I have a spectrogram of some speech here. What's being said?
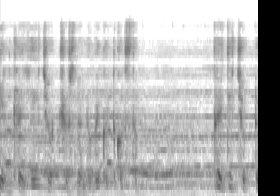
ఇంట్లో ఏ చోటు చూసినా నువ్వే గుర్తుకొస్తావు. ప్రతి చుట్టూ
